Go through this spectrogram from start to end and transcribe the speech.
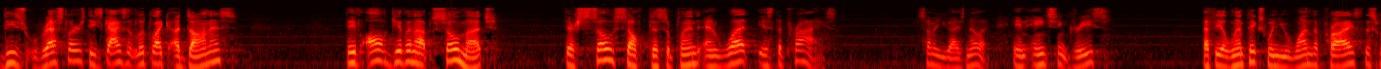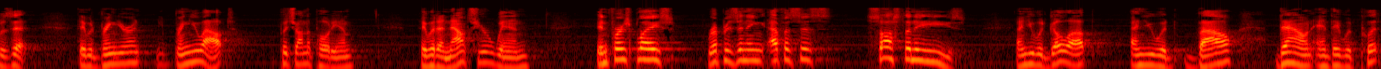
these wrestlers, these guys that look like Adonis? They've all given up so much they're so self disciplined, and what is the prize? Some of you guys know it. In ancient Greece, at the Olympics, when you won the prize, this was it. They would bring, your, bring you out, put you on the podium, they would announce your win. In first place, representing Ephesus, Sosthenes. And you would go up and you would bow down, and they would put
